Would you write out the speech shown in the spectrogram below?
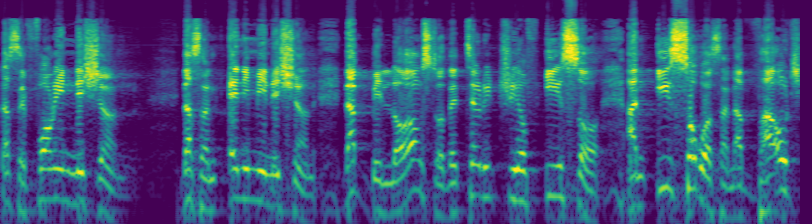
That's a foreign nation. That's an enemy nation. That belongs to the territory of Esau. And Esau was an avowed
